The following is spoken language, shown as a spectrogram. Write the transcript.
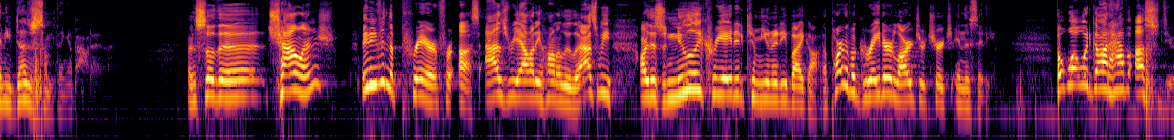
and he does something about it. And so the challenge, maybe even the prayer for us as Reality Honolulu, as we are this newly created community by God, a part of a greater, larger church in the city. But what would God have us do?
